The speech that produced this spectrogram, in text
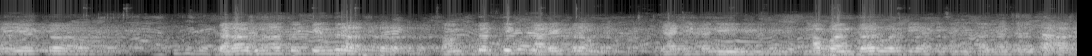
हे एक कलागुणाचं केंद्र असतं. सांस्कृतिक कार्यक्रम या ठिकाणी आपण दरवर्षी या ठिकाणी साजरा करत आहात.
